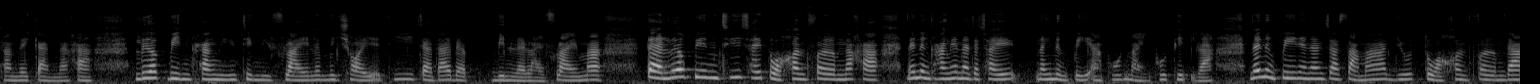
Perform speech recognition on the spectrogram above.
ชันด้วยกันนะคะ เลือกบินครั้งนี้จริงมีไฟล์และมีชอยที่จะได้แบบบินหลาย ๆ ไฟล์มาก แต่เลือกบินที่ใช้ตั๋วคอนเฟิร์มนะคะ ในหนึ่งครั้งเนี่ยนันจะใช้ใน 1 ปีอะพูดใหม่พูดผิดอีกละใน 1 ปีเนี่ยนันจะสามารถยูทตั๋วคอนเฟิร์มได้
